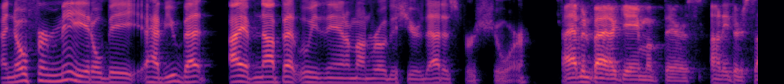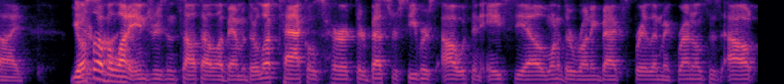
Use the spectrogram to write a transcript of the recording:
I know for me it'll be have you bet I have not bet Louisiana Monroe this year. That is for sure. I haven't bet a game of theirs on either side. You also have a lot of injuries in South Alabama. Their left tackle's hurt. Their best receivers out with an ACL. One of their running backs, Braylon McReynolds, is out.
